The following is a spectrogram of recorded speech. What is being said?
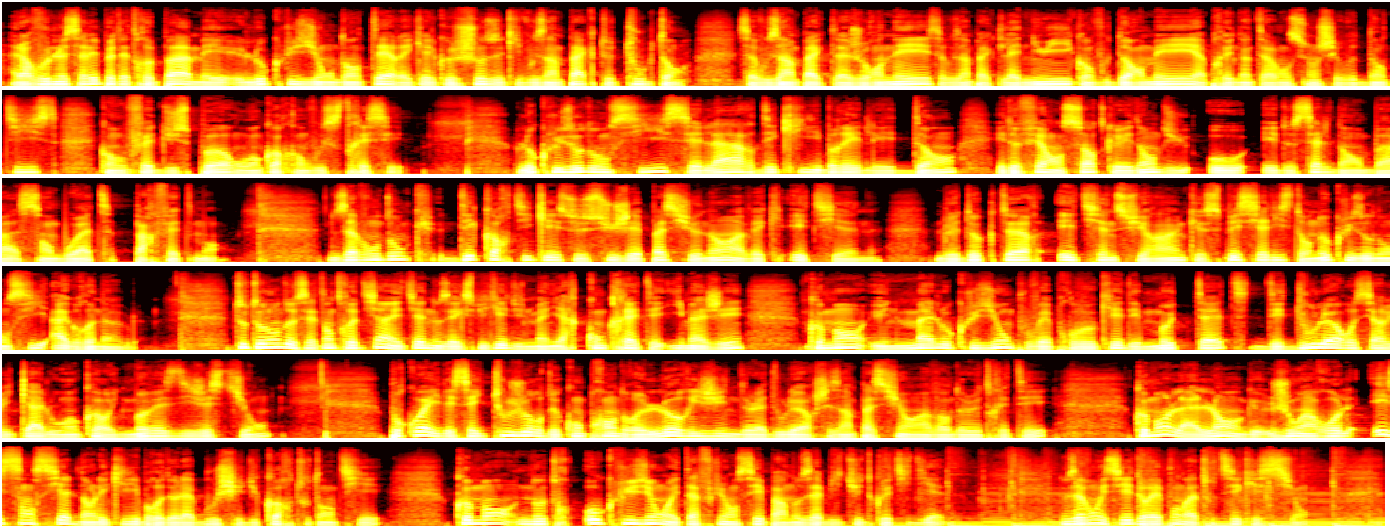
Alors vous ne le savez peut-être pas, mais l'occlusion dentaire est quelque chose qui vous impacte tout le temps. Ça vous impacte la journée, ça vous impacte la nuit, quand vous dormez, après une intervention chez votre dentiste, quand vous faites du sport ou encore quand vous stressez. L'occlusodontie, c'est l'art d'équilibrer les dents et de faire en sorte que les dents du haut et de celles d'en bas s'emboîtent parfaitement. Nous avons donc décortiqué ce sujet passionnant avec Étienne, le docteur Étienne Surinck, spécialiste en occlusodontie à Grenoble. Tout au long de cet entretien, Étienne nous a expliqué d'une manière concrète et imagée comment une malocclusion pouvait provoquer des maux de tête, des douleurs au cervical ou encore une mauvaise digestion. Pourquoi il essaye toujours de comprendre l'origine de la douleur chez un patient avant de le traiter? Comment la langue joue un rôle essentiel dans l'équilibre de la bouche et du corps tout entier, comment notre occlusion est influencée par nos habitudes quotidiennes? Nous avons essayé de répondre à toutes ces questions.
